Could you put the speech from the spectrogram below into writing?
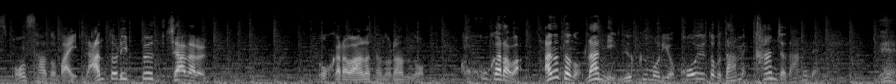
スポンサードバイラントリップジャーナル。ここからはあなたのランのここからはあなたのランにぬくもりをこういうとこダメ噛んじゃダメだよ。ね、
